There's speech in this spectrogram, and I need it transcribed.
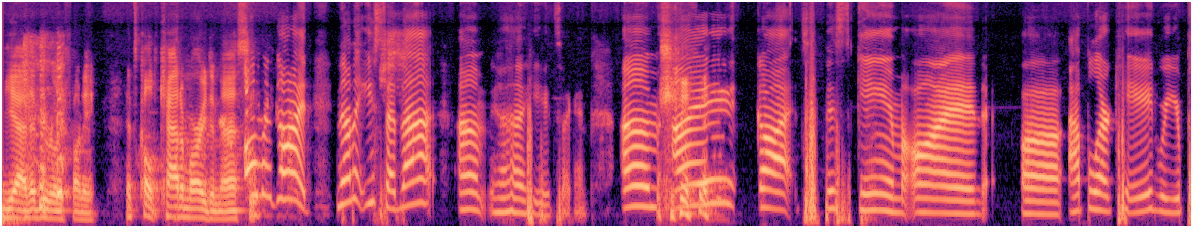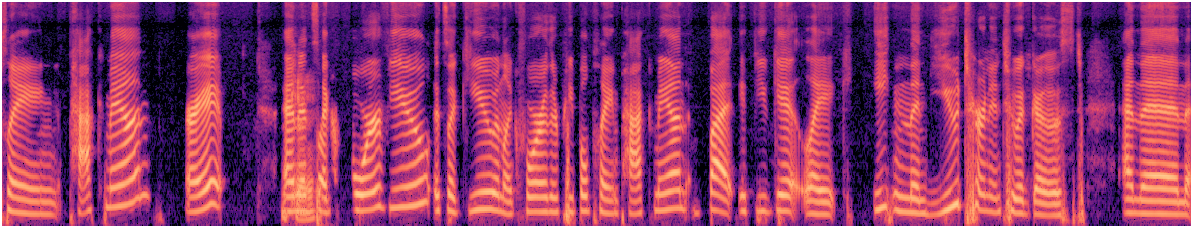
Yeah, that'd be really funny. It's called Katamari Damacy. Oh my god! Now that you said that, um, he hates that game. Um, I got this game on uh Apple Arcade where you're playing Pac-Man, right? And Okay. it's like four of you. It's like you and like four other people playing Pac-Man. But if you get like eaten, then you turn into a ghost, and then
